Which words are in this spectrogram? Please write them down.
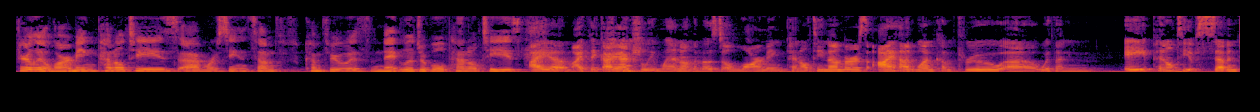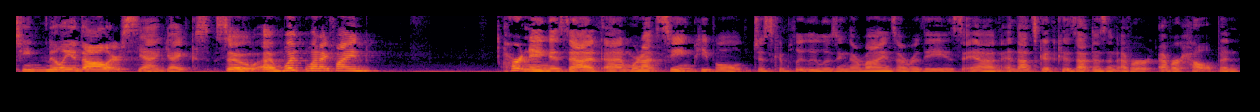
fairly alarming penalties. Um, we're seeing some come through with negligible penalties. I um, I think I actually went on the most alarming penalty numbers. I had one come through uh, with an A penalty of seventeen million dollars. Yeah, yikes! So um, what what I find heartening is that um, we're not seeing people just completely losing their minds over these, and and that's good because that doesn't ever ever help and.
